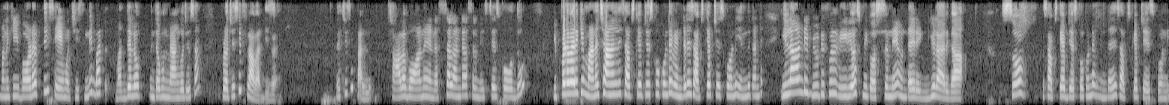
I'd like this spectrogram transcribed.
మనకి బార్డర్ది సేమ్ వచ్చేసింది బట్ మధ్యలో ఇంతకుముందు మ్యాంగో చూసాం ఇప్పుడు వచ్చేసి ఫ్లవర్ డిజైన్. వచ్చేసి పళ్ళు. చాలా బాగున్నాయండి. అస్సలు అంటే అస్సలు మిస్ చేసుకోవద్దు. ఇప్పటివరకు మన ఛానల్ని సబ్స్క్రైబ్ చేసుకోకుంటే వెంటనే సబ్స్క్రైబ్ చేసుకోండి. ఎందుకంటే ఇలాంటి బ్యూటిఫుల్ వీడియోస్ మీకు వస్తూనే ఉంటాయి రెగ్యులర్గా. సో సబ్స్క్రైబ్ చేసుకోకుండా వెంటనే సబ్స్క్రైబ్ చేసుకోండి.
